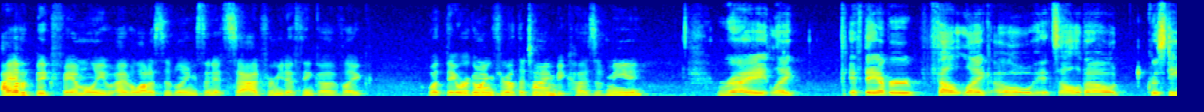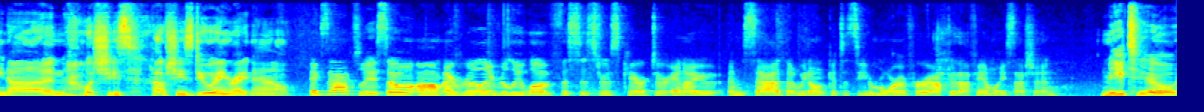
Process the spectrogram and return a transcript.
I have a big family. I have a lot of siblings, and it's sad for me to think of like what they were going through at the time because of me. Right. Like, if they ever felt like, oh, it's all about Christina and what she's how she's doing right now. Exactly. So um, I really, really love the sister's character, and I am sad that we don't get to see more of her after that family session. Me too.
